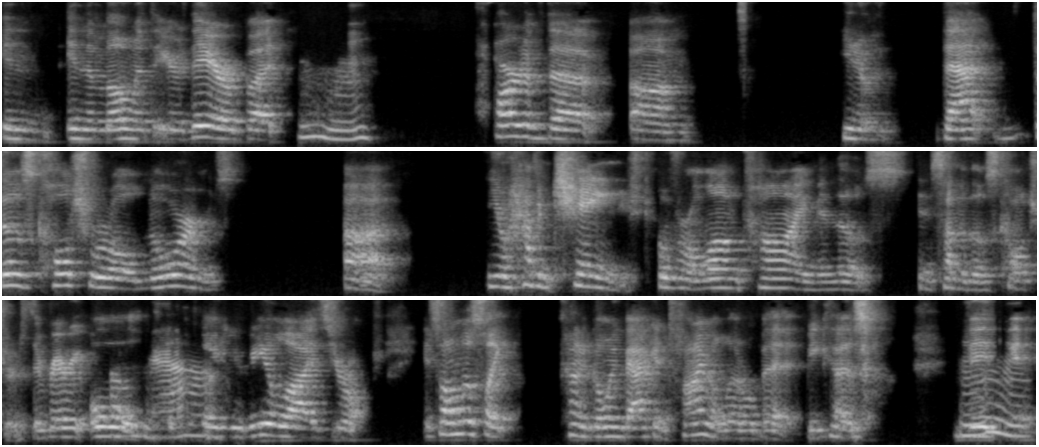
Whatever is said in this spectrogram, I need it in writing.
in in the moment that you're there but mm-hmm. part of the um you know that those cultural norms uh you know haven't changed over a long time in those in some of those cultures they're very old oh, yeah. so you realize you're it's almost like kind of going back in time a little bit because they, mm.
